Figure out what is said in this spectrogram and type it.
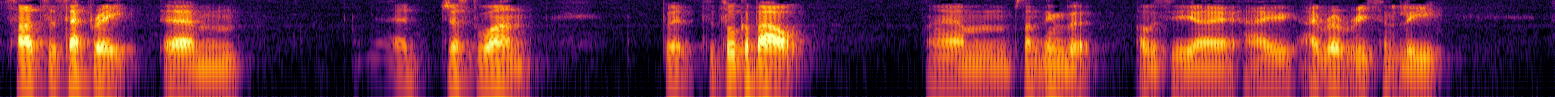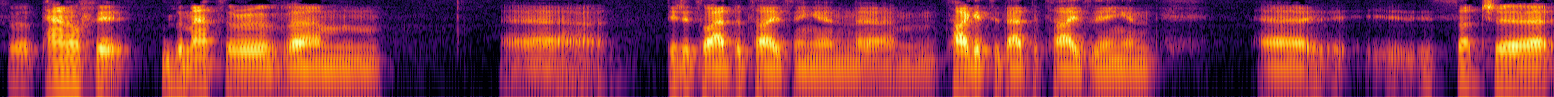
it's hard to separate um, uh, just one but to talk about um, something that obviously I, I, I wrote recently for Panelfit the matter of um, digital advertising and um, targeted advertising and uh, it's such a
